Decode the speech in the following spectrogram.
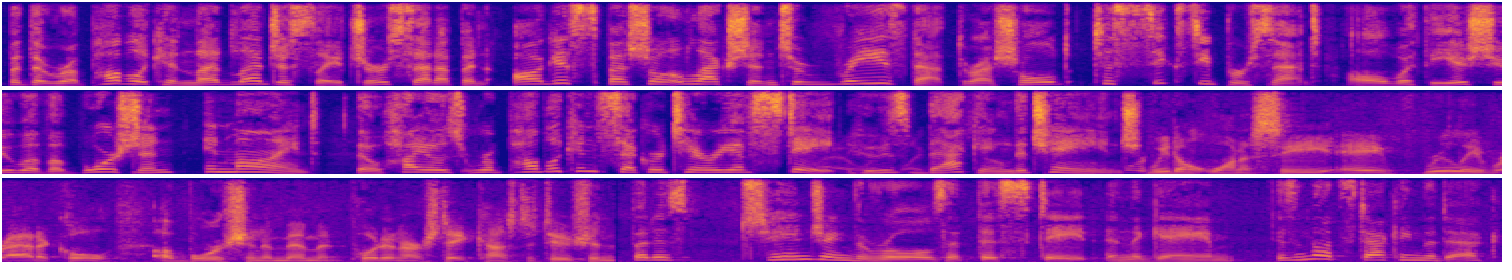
But the Republican led legislature set up an August special election to raise that threshold to 60%, all with the issue of abortion in mind. Ohio's Republican Secretary of State, who's backing the change. We don't want to see a really radical abortion amendment put in our state constitution. But is changing the rules at this state in the game, isn't that stacking the deck?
